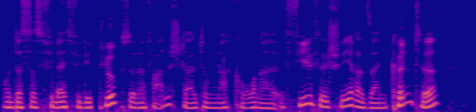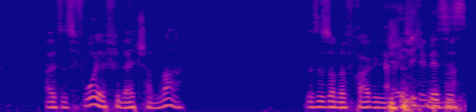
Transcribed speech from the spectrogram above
und dass das vielleicht für die Clubs oder Veranstaltungen nach Corona viel, viel schwerer sein könnte, als es vorher vielleicht schon war. Das ist so eine Frage, die Aber stelle ich ich mir immer. ist,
